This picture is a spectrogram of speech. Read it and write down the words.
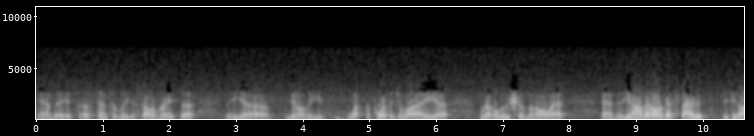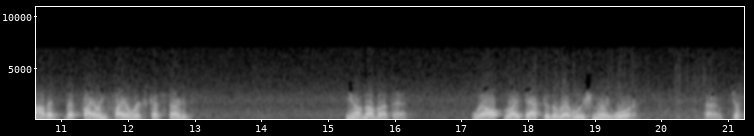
and uh, it's ostensibly to celebrate uh, the, uh, you know, the, what, the 4th of July uh, revolution and all that. And uh, you know how that all got started? Did you know how that, that firing fireworks got started? You don't know about that. Well, right after the Revolutionary War, uh, just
